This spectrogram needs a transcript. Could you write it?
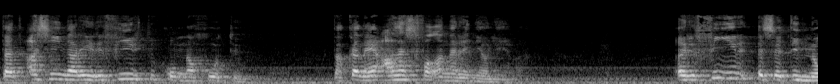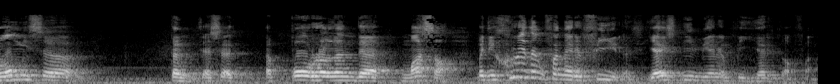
dat as jy na die rivier toe kom na God toe, dan kan hy alles verander in jou lewe. 'n Rivier is 'n dinamiese ding. Dit is 'n 'n borrelende massa. Maar die groot ding van 'n rivier is, jy's nie meer in beheer daarvan.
